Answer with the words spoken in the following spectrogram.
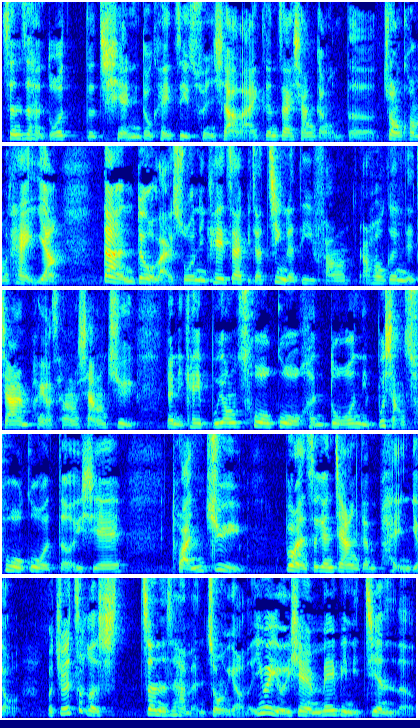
甚至很多的钱你都可以自己存下来，跟在香港的状况不太一样。但对我来说，你可以在比较近的地方，然后跟你的家人朋友常常相聚，那你可以不用错过很多你不想错过的一些团聚，不管是跟家人跟朋友。我觉得这个是真的是还蛮重要的，因为有一些人 maybe 你见了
